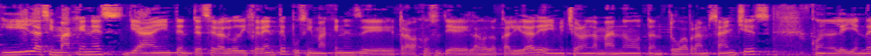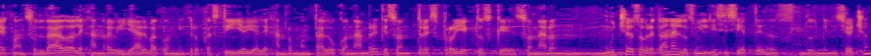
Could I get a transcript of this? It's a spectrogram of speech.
Y las imágenes, ya intenté hacer algo diferente, puse imágenes de trabajos de la localidad y ahí me echaron la mano tanto Abraham Sánchez con la leyenda de Juan Soldado, Alejandra Villalba con Micro Castillo y Alejandro Montalvo con Hambre, que son tres proyectos que sonaron mucho, sobre todo en el 2017, dos- 2018.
